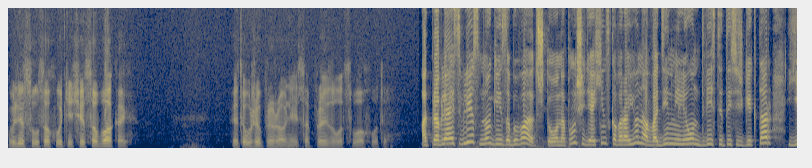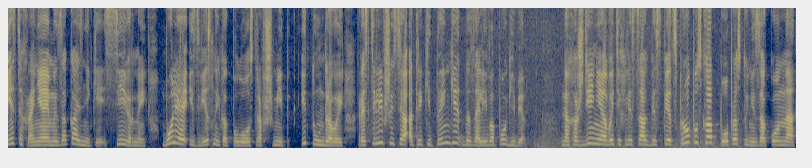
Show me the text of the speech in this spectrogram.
в лесу с охотничьей собакой, это уже приравнивается к производству охоты. Отправляясь в лес, многие забывают, что на площади Ахинского района в 1 миллион 200 тысяч гектар есть охраняемые заказники – Северный, более известный как полуостров Шмидт, и Тундровый, расстелившийся от реки Тенги до залива Погиби. Нахождение в этих лесах без спецпропуска попросту незаконно.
